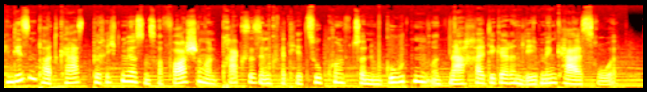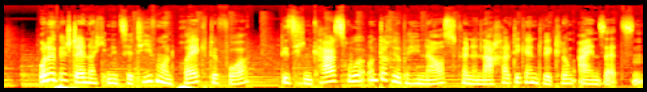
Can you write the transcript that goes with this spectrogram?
In diesem Podcast berichten wir aus unserer Forschung und Praxis im Quartier Zukunft zu einem guten und nachhaltigeren Leben in Karlsruhe. Oder wir stellen euch Initiativen und Projekte vor, die sich in Karlsruhe und darüber hinaus für eine nachhaltige Entwicklung einsetzen.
